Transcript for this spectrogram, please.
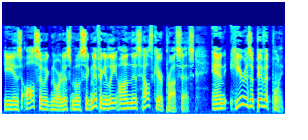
He has also ignored us, most significantly, on this health care process. And here is a pivot point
